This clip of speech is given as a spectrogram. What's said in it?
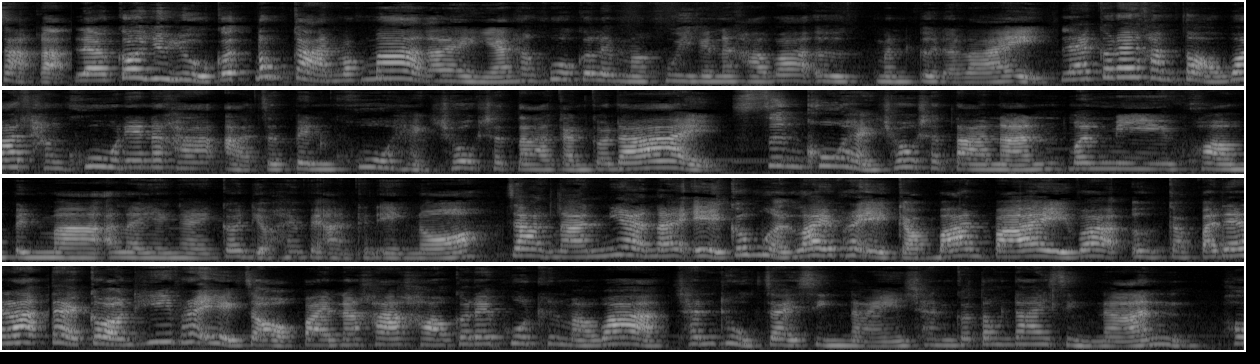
ศักดิ์อะแล้วก็อยู่ๆก็ต้องการมากๆอะไรอย่างเงี้ยทั้งคู่ก็เลยมาคุยกันนะคะ ว่าเออมันเกิดอะไร และก็ได้คำตอบว่าทั้งคู่เนี่ยนะคะ อาจจะเป็นคู่แห่งโชคชะตากันก็ได้ ซึ่งคู่แห่งโชคชะตานั้น มันมีความเป็นมาอะไรยังไง ก็เดี๋ยวให้ไปอ่านกันเองเนาะจากนั้นเนี่ยนายเอกก็เหมือนไล่พระเอกกลับบ้านไปว่าเออกลับไปได้ละแต่ก่อนที่พระเอกจะออกไปนะคะ เขาก็ได้พูดขึ้นมาว่า ฉันถูกใจสิ่งไหน ฉันก็ต้องได้สิ่งนั้น พอ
